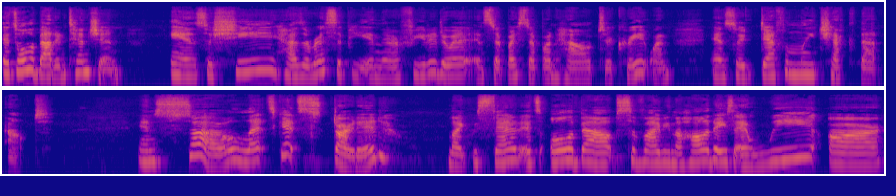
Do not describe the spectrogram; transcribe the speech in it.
it's all about intention. And so she has a recipe in there for you to do it and step by step on how to create one. And so definitely check that out. And so let's get started like we said, it's all about surviving the holidays, and we are.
